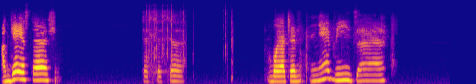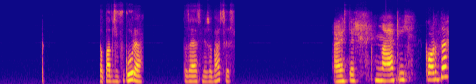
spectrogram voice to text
A gdzie jesteś? He, he, he. Bo ja cię nie widzę. To patrz w górę. To zaraz mnie zobaczysz. A jesteś na jakichś kordach?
